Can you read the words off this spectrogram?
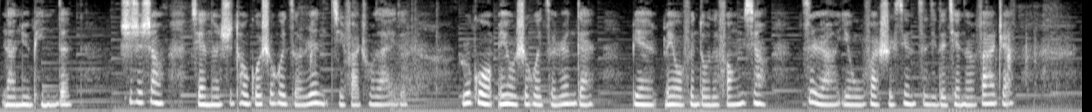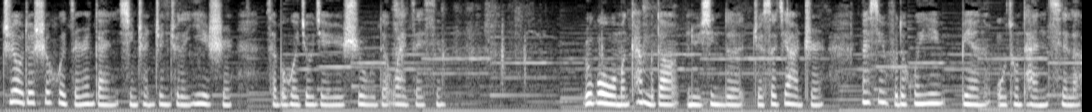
男女平等。事实上，潜能是透过社会责任激发出来的。如果没有社会责任感，便没有奋斗的方向，自然也无法实现自己的潜能发展。只有对社会责任感形成正确的意识，才不会纠结于事物的外在性。如果我们看不到女性的角色价值，那幸福的婚姻便无从谈起了。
